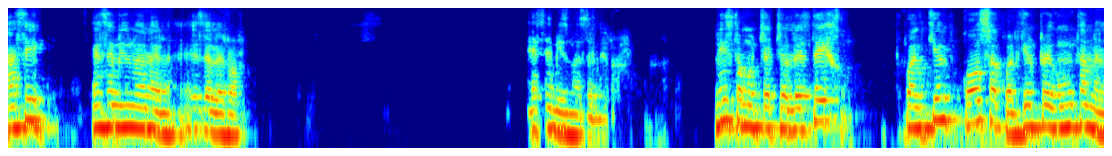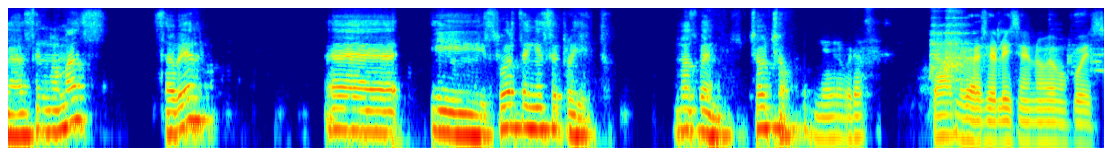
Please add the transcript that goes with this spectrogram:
Ah, sí, ese mismo es el error. Ese mismo es el error. Listo, muchachos, les dejo. Cualquier cosa, cualquier pregunta me la hacen nomás saber. Eh, y suerte en ese proyecto. Nos vemos. Chao, chao. Bien, gracias. Gracias, Lisa. Nos vemos pues.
